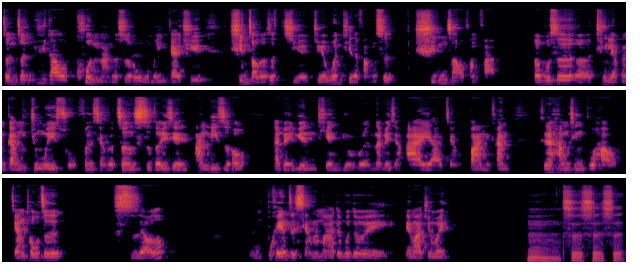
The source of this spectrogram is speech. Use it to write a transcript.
真正遇到困难的时候，我们应该去寻找的是解决问题的方式，寻找方法。而不是呃听了刚刚俊威所分享的真实的一些案例之后，那边怨天尤人，那边讲哎呀讲办？你看现在行情不好，怎样投资死了咯？我们不可以这样子想的嘛，对不对？对吗，俊威？嗯，是是是，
